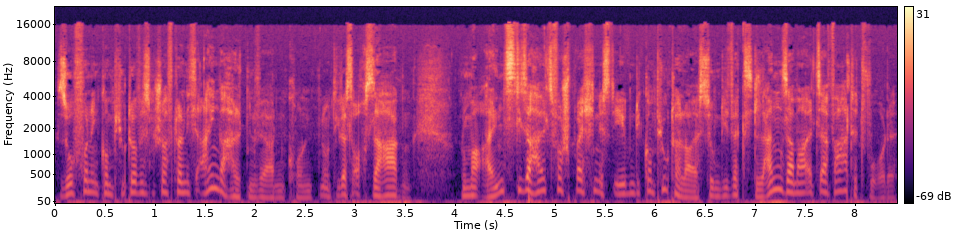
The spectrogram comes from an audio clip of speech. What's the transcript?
so von den Computerwissenschaftlern nicht eingehalten werden konnten und die das auch sagen. Nummer eins dieser Heilsversprechen ist eben die Computerleistung, die wächst langsamer als erwartet wurde.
